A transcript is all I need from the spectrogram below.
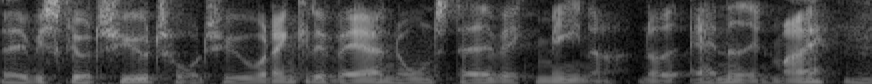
Øh, vi skriver 2022, hvordan kan det være, at nogen stadigvæk mener noget andet end mig? Mm.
